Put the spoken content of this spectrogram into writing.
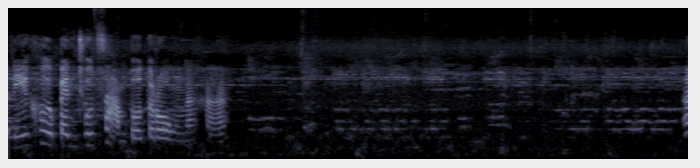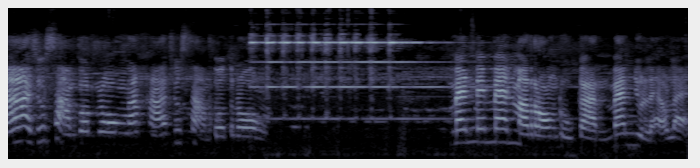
อันนี้คือเป็นชุดสามตัวตรงนะคะอ่าชุดสามตัวตรงนะคะ ชุดสามตัวตรง แม่นไม่แม่นมาลองดูกัน แม่นอยู่แล้วแหละ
